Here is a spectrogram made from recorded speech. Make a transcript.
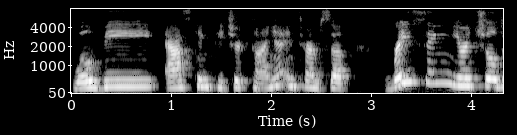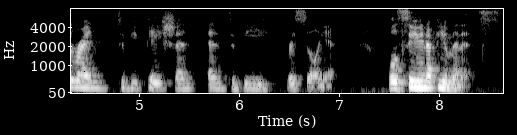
we'll be asking Teacher Tanya in terms of raising your children to be patient and to be resilient. We'll see you in a few minutes.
